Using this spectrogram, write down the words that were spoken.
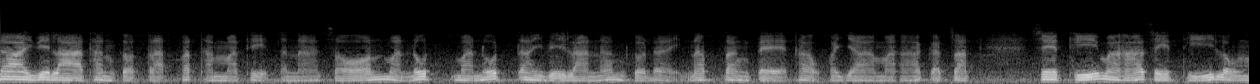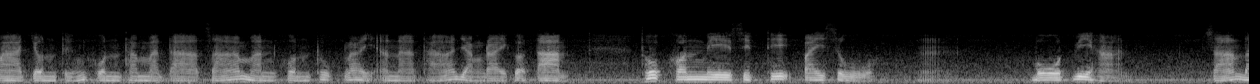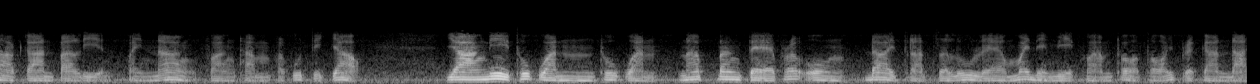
ได้เวลาท่านก็ตรัสพระธรรมเทศนาสอนมนุษย์ มนุษย์ในเวลานั้นก็ได้นับตั้งแต่เท่าพญามหากษัตริย์ เศรษฐีมหาเศรษฐีลงมาจนถึงคนธรรมดาสามัญคนทุกไล่อนาถาอย่างไรก็ตาม ทุกคนมีสิทธิไปสู่โบสถ์วิหารสารดาการปาเรียนไปนั่งฟังธรรมพระพุทธเจ้า อย่างนี้ทุกวันทุกวันนับตั้งแต่พระองค์ได้ตรัสรู้แล้วไม่ได้มีความท้อถอยประการใด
